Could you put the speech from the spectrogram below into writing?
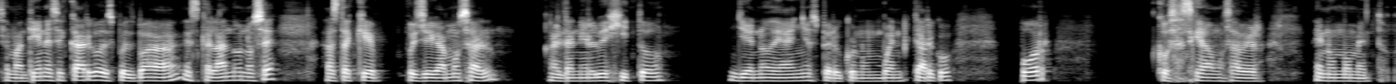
se mantiene ese cargo, después va escalando, no sé, hasta que pues llegamos al, al Daniel viejito lleno de años, pero con un buen cargo por cosas que vamos a ver en un momento.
